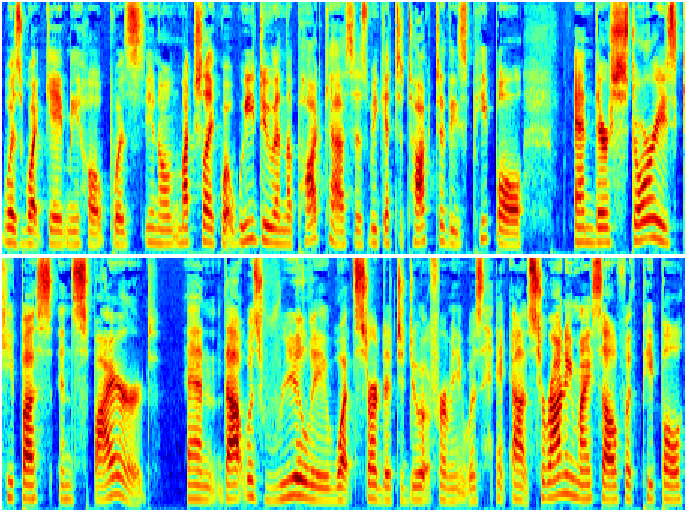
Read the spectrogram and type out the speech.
was what gave me hope was you know much like what we do in the podcast is we get to talk to these people and their stories keep us inspired. And that was really what started to do it for me was uh, surrounding myself with people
